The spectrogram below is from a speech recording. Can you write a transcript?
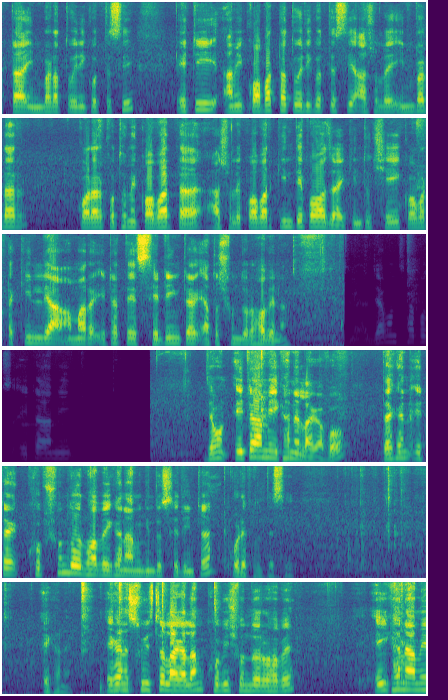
একটা ইনভার্টার তৈরি করতেছি। এটি আমি কভারটা তৈরি করতেছি। আসলে ইনভার্টার করার প্রথমে কভারটা আসলে কভার কিনতে পাওয়া যায়, কিন্তু সেই কভারটা কিনলে আমার এটাতে সেটিংটা এত সুন্দর হবে না। যেমন এটা আমি এখানে লাগাবো। দেখেন, এটা খুব সুন্দরভাবে এখানে আমি কিন্তু সেটিংটা করে ফেলতেছি। এখানে। এখানে সুইচটা লাগালাম খুবই সুন্দরভাবে। এইখানে আমি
